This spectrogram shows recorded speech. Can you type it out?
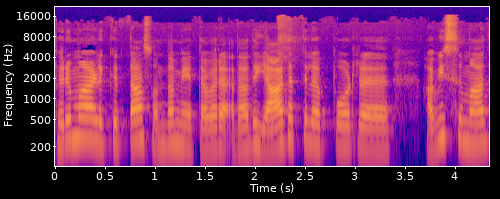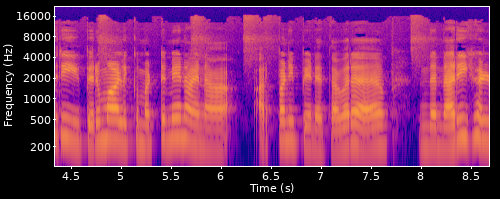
பெருமாளுக்குத்தான் சொந்தமே தவிர அதாவது யாகத்தில் போடுற அவிசு மாதிரி பெருமாளுக்கு மட்டுமே நான் என்னை அர்ப்பணிப்பேனே தவிர இந்த நரிகள்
